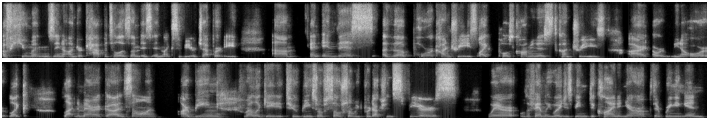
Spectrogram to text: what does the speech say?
of humans you know under capitalism is in like severe jeopardy um, and in this the poor countries like post-communist countries are or you know or like latin america and so on are being relegated to being sort of social reproduction spheres where the family wage is being declined in europe they're bringing in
